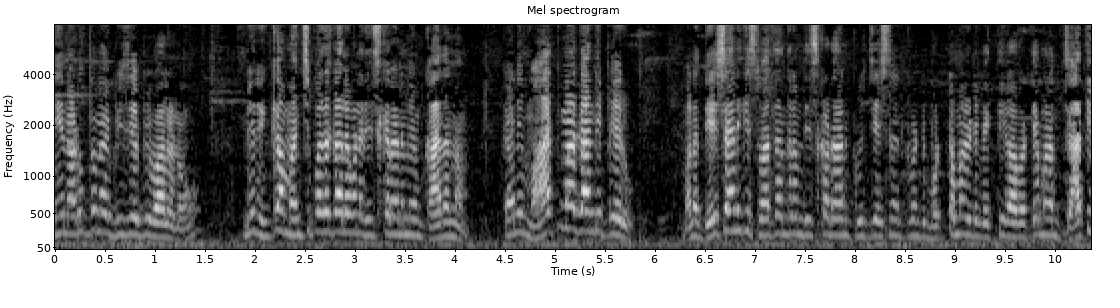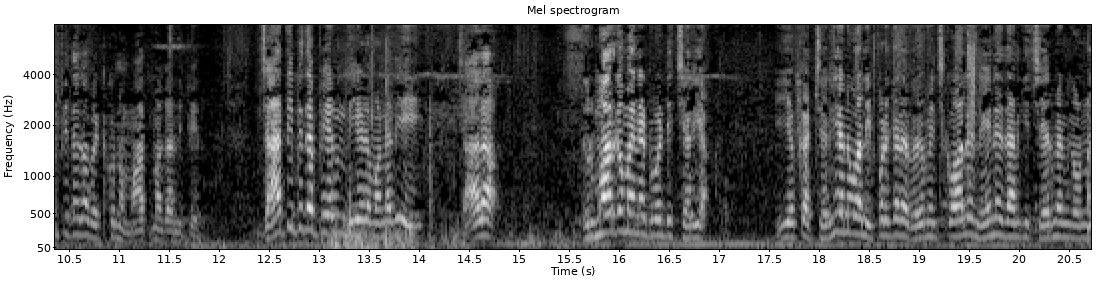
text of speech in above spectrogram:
నేను అడుగుతున్న బీజేపీ వాళ్ళను మీరు ఇంకా మంచి పథకాలు ఏమైనా తీసుకురని మేము కాదన్నాం. కానీ మహాత్మా గాంధీ పేరు మన దేశానికి స్వాతంత్రం తీసుకోవడానికి కృషి చేసినటువంటి మొట్టమొదటి వ్యక్తి కాబట్టి మనం జాతిపితగా పెట్టుకున్నాం మహాత్మా గాంధీ పేరు. జాతిపిత పేరును తీయడం అన్నది చాలా దుర్మార్గమైనటువంటి చర్య. ఈ యొక్క చర్యను వాళ్ళు ఇప్పటికైనా విరమించుకోవాలి. నేనే దానికి చైర్మన్గా ఉన్న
